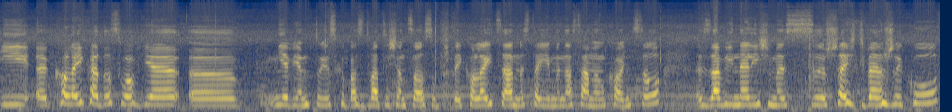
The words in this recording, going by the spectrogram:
I e, kolejka dosłownie, e, nie wiem, tu jest chyba z 2000 osób w tej kolejce, a my stoimy na samym końcu. Zawinęliśmy z sześć wężyków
